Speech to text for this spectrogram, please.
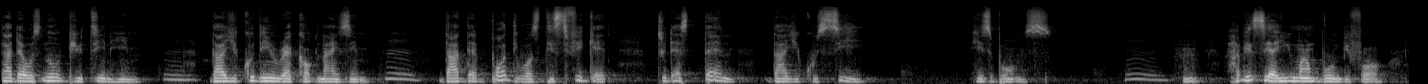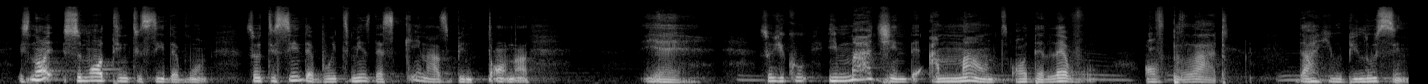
That there was no beauty in him, Mm. that you couldn't recognize him, Hmm. that the body was disfigured to the extent that you could see his bones. Hmm. Hmm. Have you seen a human bone before? It's not a small thing to see the bone. So to see the bone, it means the skin has been torn out. Yeah. So you could imagine the amount or the level of blood that he will be losing.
